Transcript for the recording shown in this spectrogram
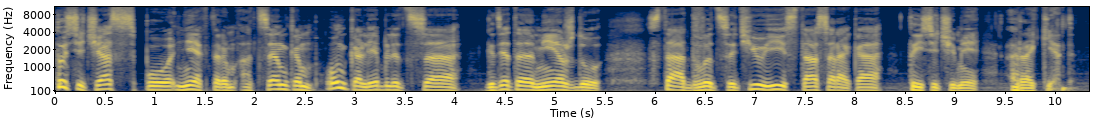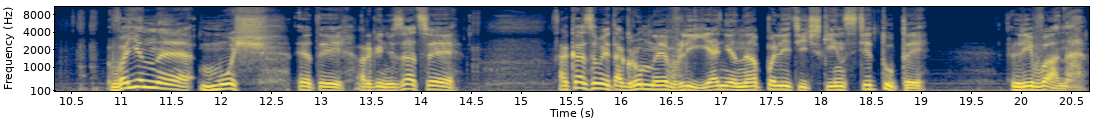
то сейчас, по некоторым оценкам, он колеблется где-то между 120 и 140 тысячами ракет. Военная мощь этой организации оказывает огромное влияние на политические институты Ливана.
